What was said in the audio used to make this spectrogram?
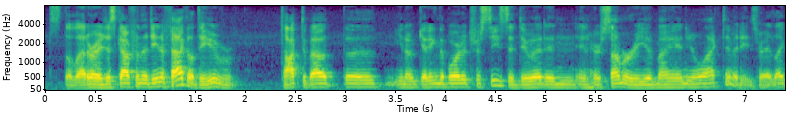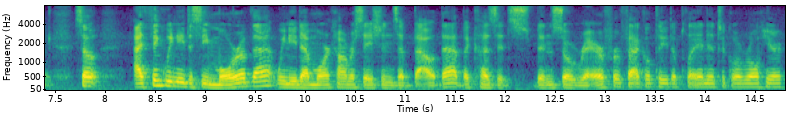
it's the letter i just got from the dean of faculty who talked about the you know getting the board of trustees to do it in in her summary of my annual activities right? Like so I think we need to see more of that. We need to have more conversations about that because it's been so rare for faculty to play an integral role here.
